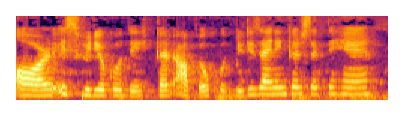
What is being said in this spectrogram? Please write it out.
और इस वीडियो को देखकर आप लोग ख़ुद भी डिज़ाइनिंग कर सकते हैं।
